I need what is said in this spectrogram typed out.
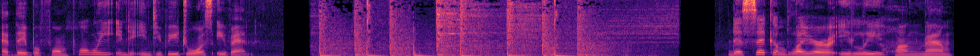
as they performed poorly in the individuals event. The second player is Lý Hoàng Nam,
